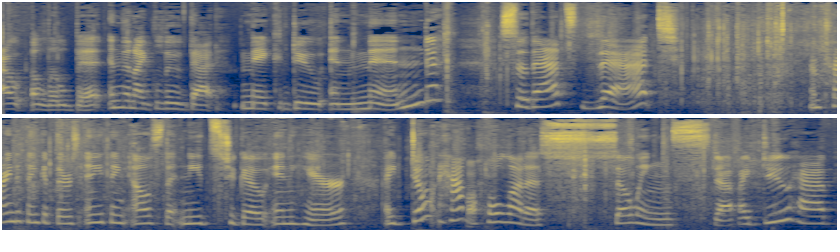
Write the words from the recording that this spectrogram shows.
out a little bit and then I glued that make do and mend so that's that. I'm trying to think if there's anything else that needs to go in here. I don't have a whole lot of sewing stuff. I do have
